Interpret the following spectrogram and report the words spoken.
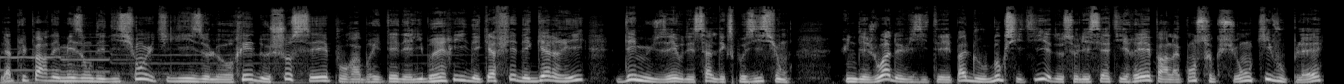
La plupart des maisons d'édition utilisent le rez-de-chaussée pour abriter des librairies, des cafés, des galeries, des musées ou des salles d'exposition. Une des joies de visiter Paju Book City est de se laisser attirer par la construction qui vous plaît.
